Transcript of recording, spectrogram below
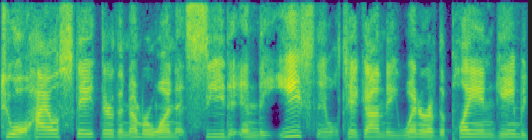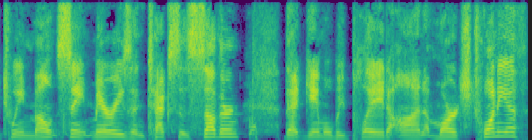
to Ohio State. They're the number one seed in the East. They will take on the winner of the play-in game between Mount St. Mary's and Texas Southern. That game will be played on March 20th.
